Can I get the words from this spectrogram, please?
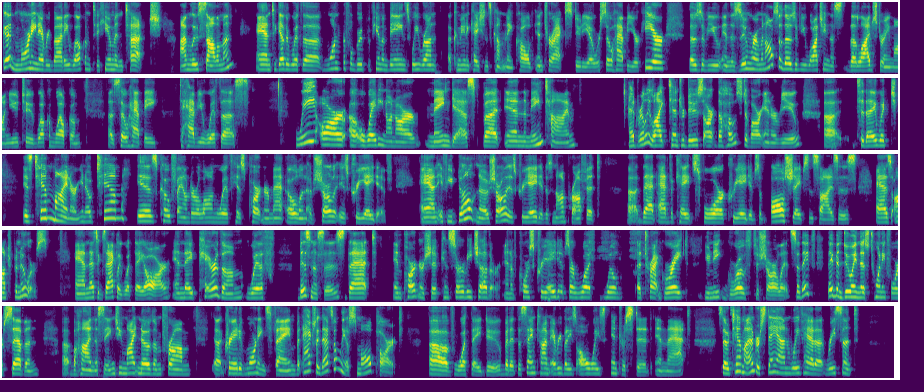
Good morning, everybody. Welcome to Human Touch. I'm Lou Solomon, and together with a wonderful group of human beings, we run a communications company called Interact Studio. We're so happy you're here, those of you in the Zoom room, and also those of you watching this, the live stream on YouTube. Welcome, welcome. Uh, so happy to have you with us. We are uh, on our main guest, but in the meantime, I'd really like to introduce our the host of our interview uh, today, which is Tim Miner. You know, Tim is co-founder along with his partner Matt Olin of Charlotte is Creative. And if you don't know, Charlotte is Creative is a nonprofit uh, that advocates for creatives of all shapes and sizes as entrepreneurs. And that's exactly what they are. And they pair them with businesses that in partnership can serve each other. And of course, creatives are what will attract great unique growth to Charlotte. So they've they've been doing this 24/7 uh, behind the scenes. You might know them from uh, Creative Mornings fame, but actually that's only a small part of what they do. But at the same time, everybody's always interested in that. So Tim, I understand we've had a recent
